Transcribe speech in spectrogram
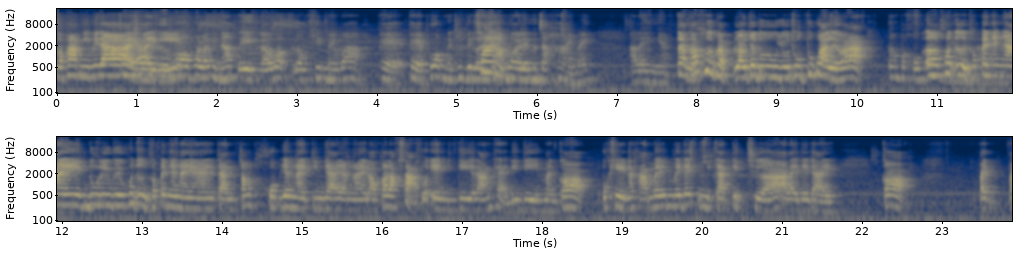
สภาพนี้ไม่ได้ใช่อะไรใช่อย่างคือนี้พอพอเราเห็นหน้าตัวเองแล้วแบบเราคิดไหมว่าแผลแผลพวกนั้นที่เป็นรอยใช่ ช้ำรอยอะไรมันจะหายไหมอะไรอย่างเงี้ยแต่ก็คือแบบเราจะดู YouTube ทุกวันเลยว่า ต้องประคบเออคนอื่นเขาเป็นยังไงดูรีวิวคนอื่นเขาเป็นยังไงยังไงกันต้องคบยังไงกินยายังไง เราก็รักษาตัวเองดีๆล้างแผลดีๆ มันก็โอเคนะคะ ไม่ไม่ได้มีการติดเชื้ออะไรใด ๆ ก็ไปไป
